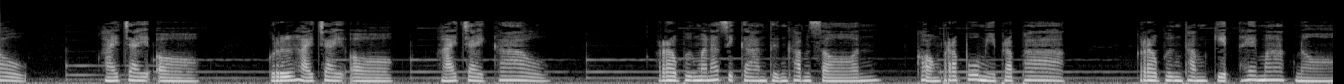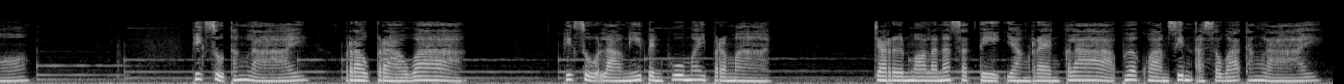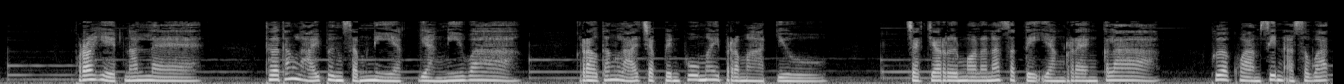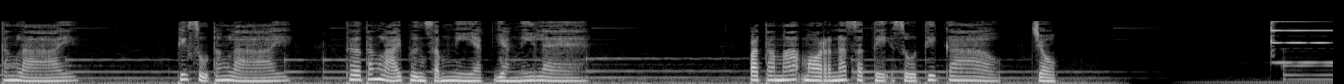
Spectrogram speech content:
หายใจออก หรือหายใจออก หายใจเข้า เราพึงมนสิการถึงคำสอนของพระผู้มีพระภาค เราพึงทำกิจให้มากหนอ ภิกษุทั้งหลาย เรากล่าวว่า ภิกษุเหล่านี้เป็นผู้ไม่ประมาท เจริญมรณสติอย่างแรงกล้าเพื่อความสิ้นอสวะทั้งหลาย เพราะเหตุนั้นแล เธอทั้งหลายพึงสำเนียกอย่างนี้ว่า เราทั้งหลายจะเป็นผู้ไม่ประมาทอยู่จากเจริญมรณสติอย่างแรงกล้า เพื่อความสิ้นอสวะทั้งหลาย ภิกษุทั้งหลาย เธอทั้งหลายพึงสำเนียกอย่างนี้แลปัทมะมรณสติสูตรที่เก้าจบ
